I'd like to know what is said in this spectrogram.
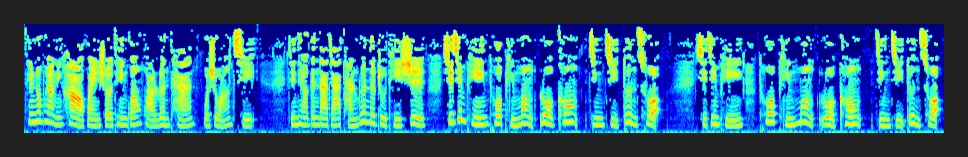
听众朋友您好，欢迎收听光华论坛，我是王琦。今天要跟大家谈论的主题是习近平脱贫梦落空，经济顿挫。习近平脱贫梦落空，经济顿挫。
